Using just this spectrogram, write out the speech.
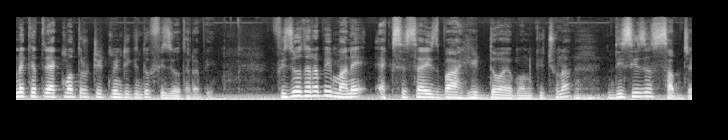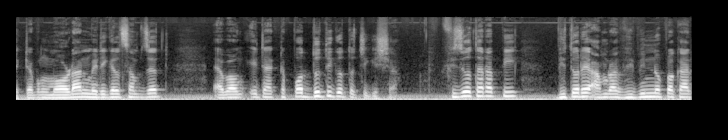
অনেক ক্ষেত্রে একমাত্র ট্রিটমেন্টই কিন্তু ফিজিওথেরাপি ফিজিওথেরাপি মানে এক্সারসাইজ বা হিট দেওয়া এমন কিছু না। দিস ইজ এ সাবজেক্ট এবং মডার্ন মেডিকেল সাবজেক্ট এবং এটা একটা পদ্ধতিগত চিকিৎসা। ফিজিওথেরাপি ভিতরে আমরা বিভিন্ন প্রকার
